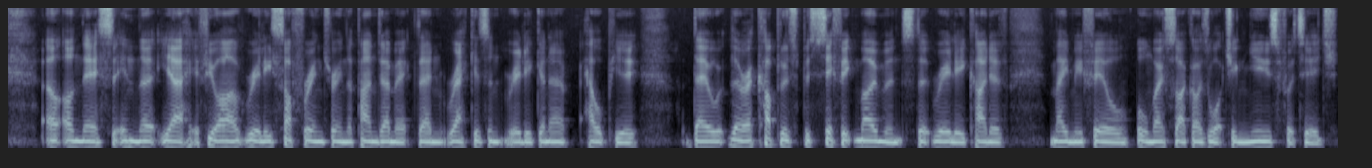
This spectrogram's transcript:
on this in that yeah, if you are really suffering during the pandemic, then rec isn't really going to help you. There, there are a couple of specific moments that really kind of made me feel almost like I was watching news footage.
